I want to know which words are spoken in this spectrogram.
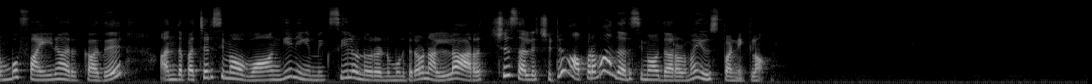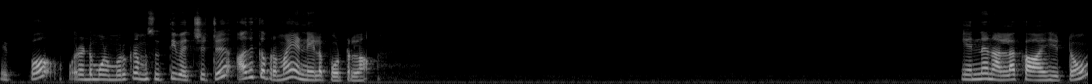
ரொம்ப ஃபைனாக இருக்காது. அந்த பச்சரிசி மாவு வாங்கி நீங்கள் மிக்சியில் ஒன்று ரெண்டு மூணு தடவை நல்லா அரைச்சி சலிச்சுட்டு அப்புறமா அந்த அரிசி மாவு தாராளமாக யூஸ் பண்ணிக்கலாம். இப்போது ரெண்டு மூணு முறுக்கு நம்ம சுற்றி வச்சுட்டு அதுக்கப்புறமா எண்ணெயில் போட்டுடலாம். எண்ணெய் நல்லா காயட்டும்.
